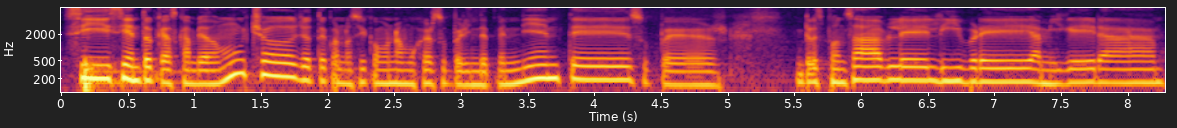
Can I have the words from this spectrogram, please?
sí siento que has cambiado mucho. Yo te conocí como una mujer súper independiente, súper responsable, libre, amiguera.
